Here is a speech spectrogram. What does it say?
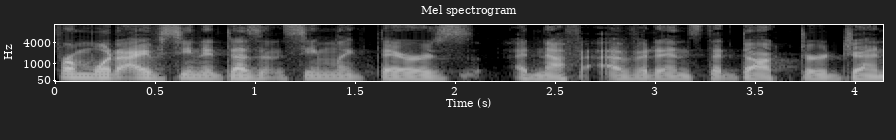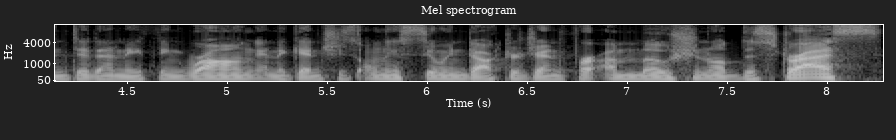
from what I've seen, it doesn't seem like there's enough evidence that Dr. Jen did anything wrong. And again, she's only suing Dr. Jen for emotional distress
